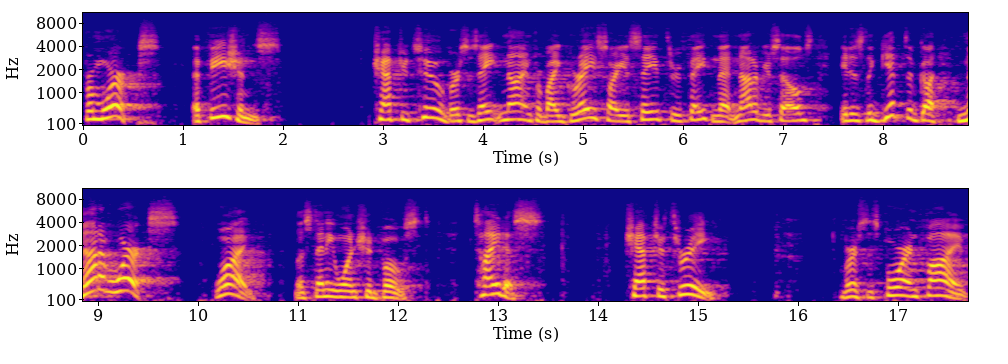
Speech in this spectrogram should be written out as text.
from works. Ephesians chapter 2 verses 8 and 9 for by grace are you saved through faith and that not of yourselves it is the gift of God not of works. Why? Lest anyone should boast. Titus chapter 3 verses 4 and 5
